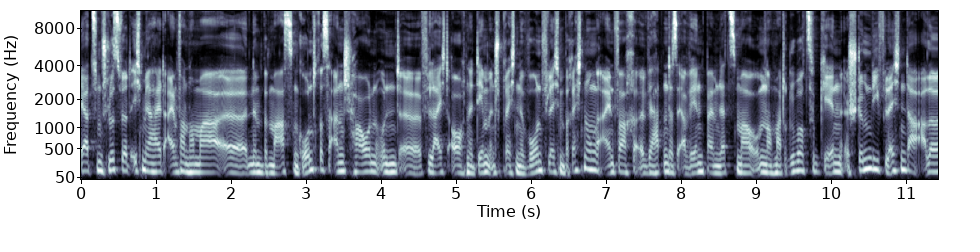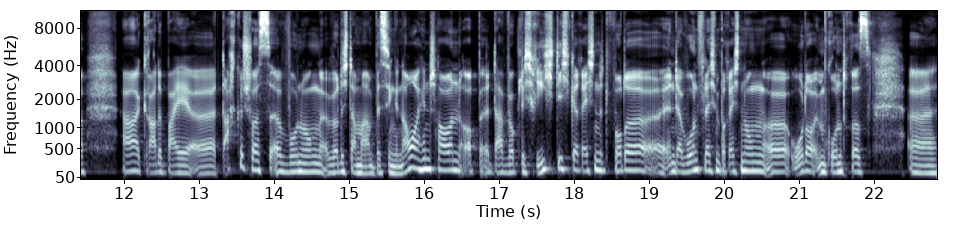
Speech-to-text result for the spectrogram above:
Ja, zum Schluss würde ich mir halt einfach nochmal äh, einen bemaßten Grundriss anschauen und äh, vielleicht auch eine dementsprechende Wohnflächenberechnung. Einfach, äh, wir hatten das erwähnt beim letzten Mal, um nochmal drüber zu gehen. Stimmen die Flächen da alle? Ja, Gerade bei äh, Dachgeschosswohnungen würde ich da mal ein bisschen genauer hinschauen, ob äh, da wirklich richtig gerechnet wurde äh, in der Wohnflächenberechnung äh, oder im Grundriss, äh,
